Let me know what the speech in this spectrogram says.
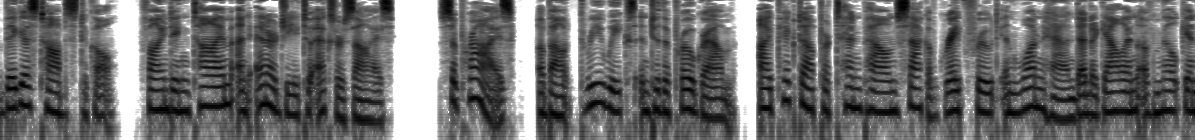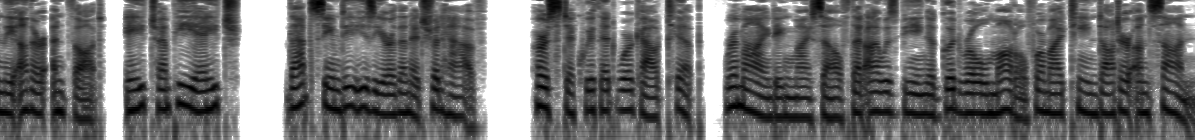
Biggest obstacle, finding time and energy to exercise. Surprise, about three weeks into the program, I picked up a 10-pound sack of grapefruit in one hand and a gallon of milk in the other and thought, HMPH? That seemed easier than it should have. Her stick with it workout tip, reminding myself that I was being a good role model for my teen daughter and son.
